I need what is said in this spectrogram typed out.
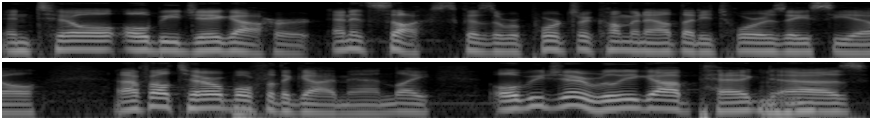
until OBJ got hurt, and it sucks because the reports are coming out that he tore his ACL, and I felt terrible for the guy, man. Like OBJ really got pegged Mhm. as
